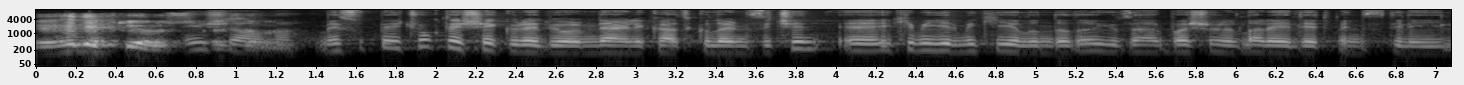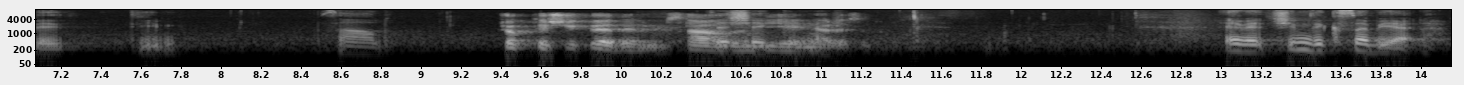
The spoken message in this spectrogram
e, hedefliyoruz. İnşallah. Mesut Bey çok teşekkür ediyorum değerli katkılarınız için. E, 2022 yılında da güzel başarılar elde etmeniz dileğiyle diyeyim. Sağ olun. Çok teşekkür ederim. Sağ olun. İyi Teşekkürler. yayınlar. Özlem Hanım. Evet şimdi kısa bir ara.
